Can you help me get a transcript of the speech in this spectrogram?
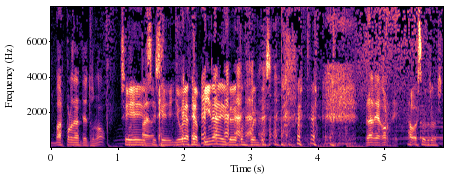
vas por delante tú, ¿no? Sí, Vale, sí, sí. Yo voy hacia Pina y te dejo en Fuentes. Gracias, Jorge. a vosotros.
